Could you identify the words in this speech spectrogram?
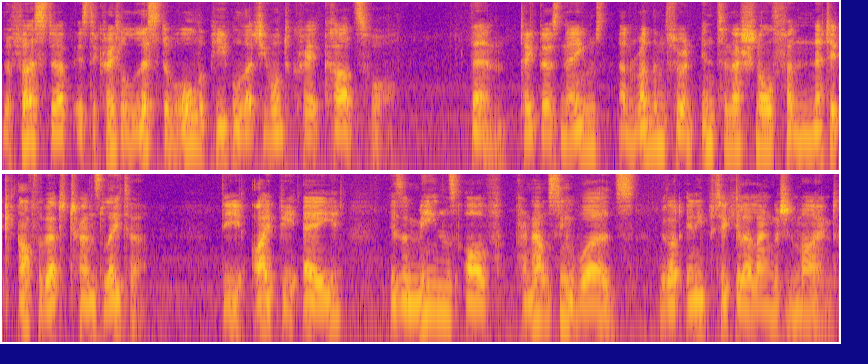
The first step is to create a list of all the people that you want to create cards for. Then, take those names and run them through an International Phonetic Alphabet Translator. The IPA is a means of pronouncing words without any particular language in mind.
